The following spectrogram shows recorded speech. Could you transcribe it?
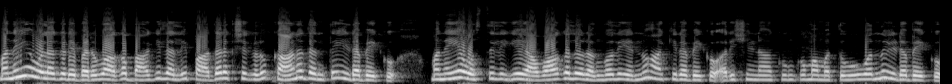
ಮನೆಯ ಒಳಗಡೆ ಬರುವಾಗ ಬಾಗಿಲಲ್ಲಿ ಪಾದರಕ್ಷೆಗಳು ಕಾಣದಂತೆ ಇಡಬೇಕು. ಮನೆಯ ಹೊಸ್ತಿಲಿಗೆ ಯಾವಾಗಲೂ ರಂಗೋಲಿಯನ್ನು ಹಾಕಿರಬೇಕು. ಅರಿಶಿಣ, ಕುಂಕುಮ ಮತ್ತು ಹೂವನ್ನು ಇಡಬೇಕು.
